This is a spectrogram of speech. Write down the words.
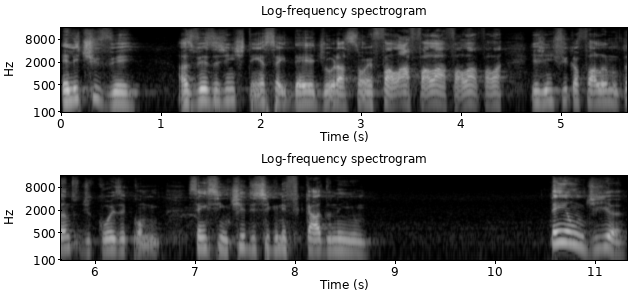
ele te vê. Às vezes a gente tem essa ideia de oração, é falar, falar, falar, falar, e a gente fica falando tanto de coisa como, sem sentido e significado nenhum. Tenha um dia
